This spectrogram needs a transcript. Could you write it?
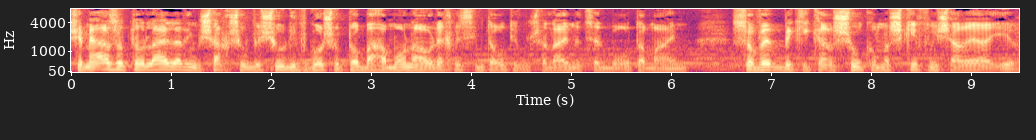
שמאז אותו לילה נמשך שוב ושוב לפגוש אותו בהמון ההולך בסמטאות ירושלים אצל בורות המים, סובב בכיכר שוק ומשקיף משערי העיר,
